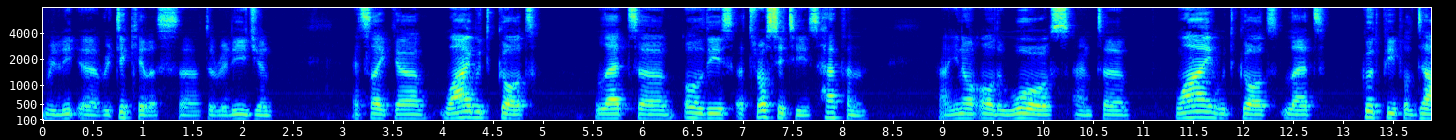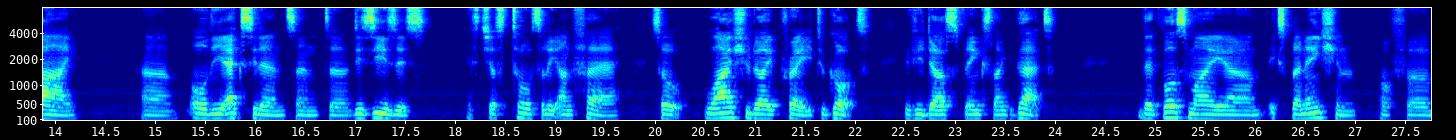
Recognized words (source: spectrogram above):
really uh, ridiculous, uh, the religion. It's like, uh, why would God let uh, all these atrocities happen? Uh, you know, all the wars, and why would God let good people die? all the accidents and diseases. It's just totally unfair. So why should I pray to God if He does things like that? That was my um, explanation of uh,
